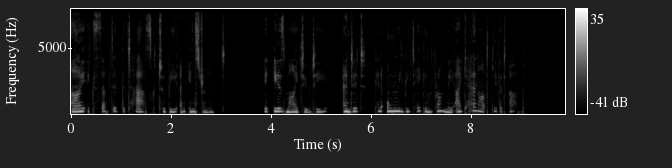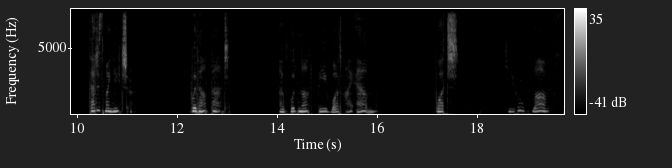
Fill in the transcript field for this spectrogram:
I accepted the task to be an instrument. It is my duty, and it can only be taken from me. I cannot give it up. That is my nature. Without that, I would not be what I am. What you love.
